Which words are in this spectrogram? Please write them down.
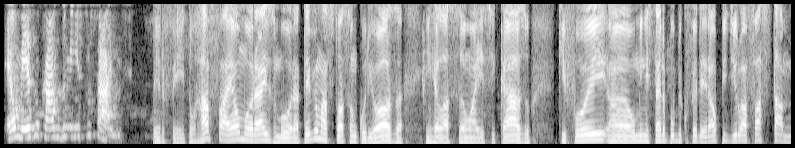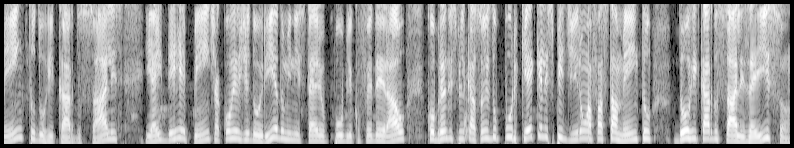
É o mesmo caso do ministro Salles. Perfeito. Rafael Moraes Moura, teve uma situação curiosa em relação a esse caso, que foi uh, o Ministério Público Federal pedir o afastamento do Ricardo Salles e aí, de repente, a Corregedoria do Ministério Público Federal cobrando explicações do porquê que eles pediram o afastamento do Ricardo Salles, é isso?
